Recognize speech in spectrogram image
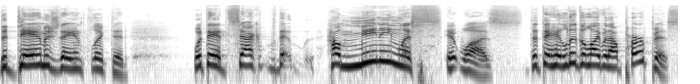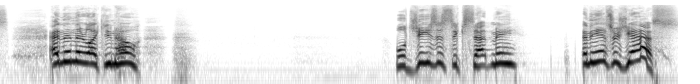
the damage they inflicted, what they had sacrificed, how meaningless it was, that they had lived a life without purpose. And then they're like, you know, will Jesus accept me? And the answer is yes.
